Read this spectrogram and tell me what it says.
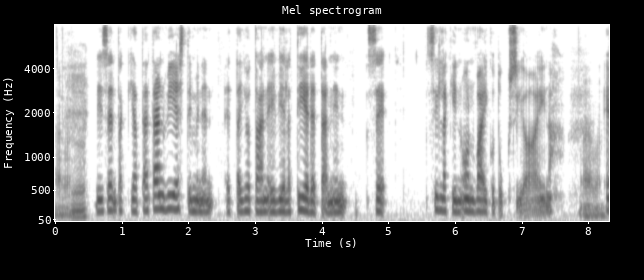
Aivan. Niin sen takia tämän viestiminen, että jotain ei vielä tiedetä, niin se, silläkin on vaikutuksia aina. Aivan. E,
